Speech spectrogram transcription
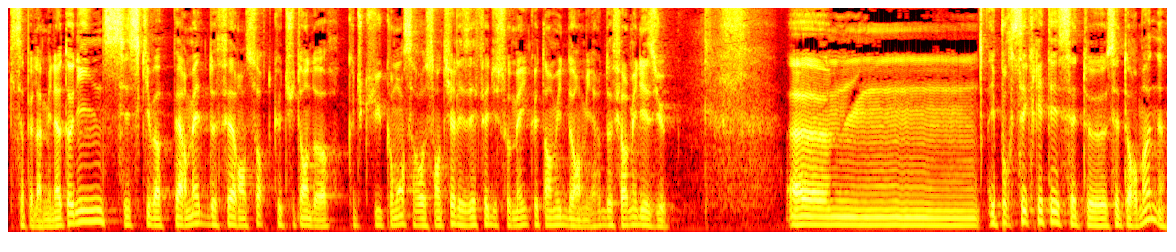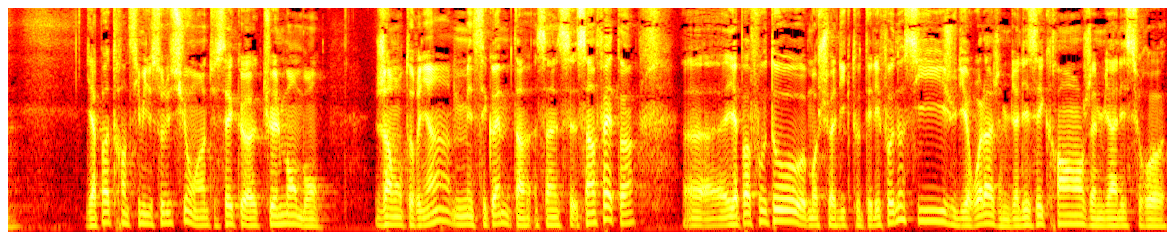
qui s'appelle la mélatonine. C'est ce qui va permettre de faire en sorte que tu t'endors, que tu commences à ressentir les effets du sommeil, que tu as envie de dormir, de fermer les yeux. Euh, et pour sécréter cette, cette hormone, il n'y a pas 36 000 solutions. Hein. Tu sais qu'actuellement, bon, j'invente rien, mais c'est quand même c'est un, fait. Hein. Euh, il n'y a pas photo. Moi, je suis addict au téléphone aussi. Je veux dire, voilà, j'aime bien les écrans, j'aime bien aller sur euh,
